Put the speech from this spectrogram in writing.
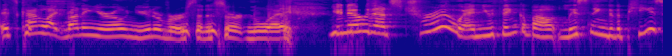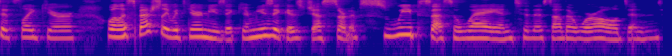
it's kind of like running your own universe in a certain way. You know, that's true. And you think about listening to the piece, it's like you're, well, especially with your music, your music is just sort of sweeps us away into this other world. And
